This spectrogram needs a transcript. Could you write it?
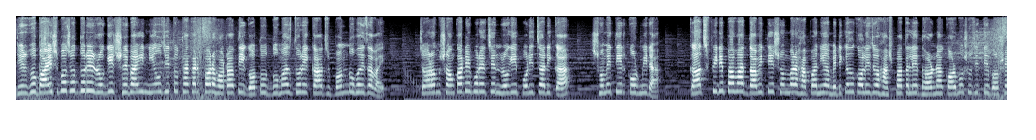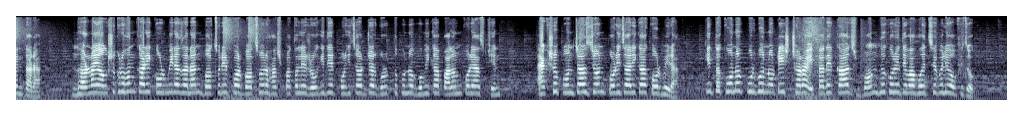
দীর্ঘ বাইশ বছর ধরে রোগীর সেবায় নিয়োজিত থাকার পর হঠাৎই গত দু মাস ধরে কাজ বন্ধ হয়ে যাওয়ায় চরম সংকটে পড়েছেন রোগী পরিচারিকা সমিতির কর্মীরা। কাজ ফিরে পাওয়ার দাবিতে সোমবার হাপানিয়া মেডিকেল কলেজ ও হাসপাতালে ধর্ণা কর্মসূচিতে বসেন তারা। ধর্নায় অংশগ্রহণকারী কর্মীরা জানান, বছরের পর বছর হাসপাতালের রোগীদের পরিচর্যার গুরুত্বপূর্ণ ভূমিকা পালন করে আসছেন একশো পঞ্চাশ জন পরিচারিকা কর্মীরা। কিন্তু কোনো পূর্ব নোটিশ ছাড়াই তাদের কাজ বন্ধ করে দেওয়া হয়েছে বলে অভিযোগ।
